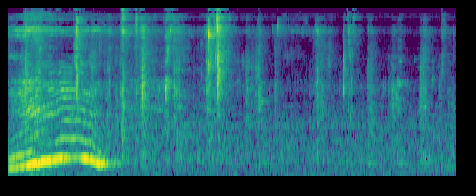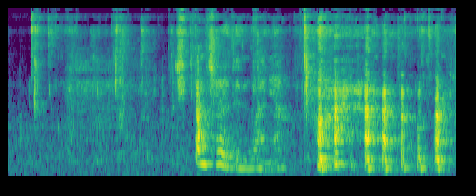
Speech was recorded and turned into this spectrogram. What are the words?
음. 식당 차려야 되는 거 아니야?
